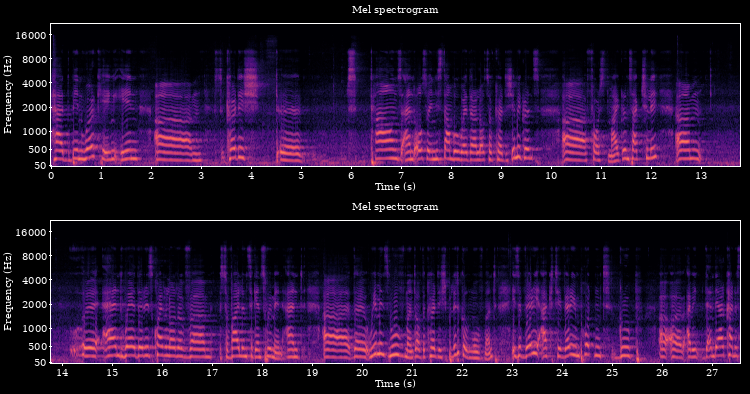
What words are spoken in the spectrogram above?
had been working in um, Kurdish towns and also in Istanbul where there are lots of Kurdish immigrants, uh, forced migrants actually, um, uh, and where there is quite a lot of um, so violence against women. And uh, the women's movement of the Kurdish political movement is a very active, very important group. Uh, uh I mean, and they are kind of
